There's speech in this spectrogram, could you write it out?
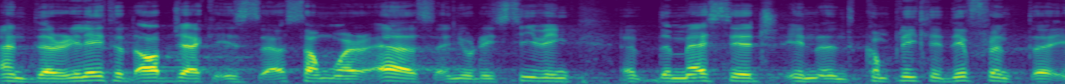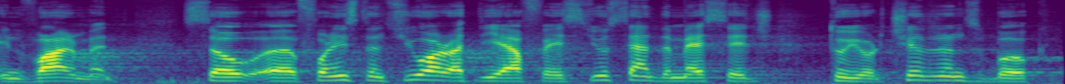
and the related object is uh, somewhere else, and you're receiving uh, the message in a completely different uh, environment. So for instance, you are at the office, you send the message to your children's book,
